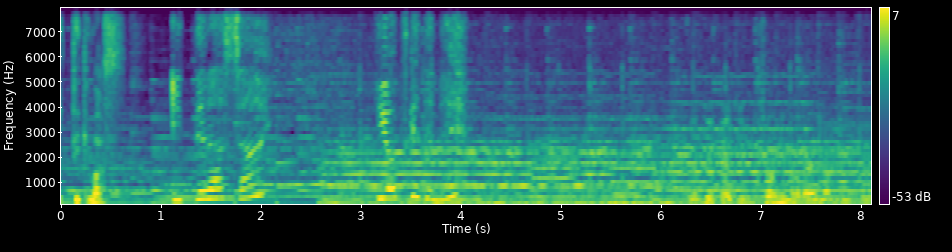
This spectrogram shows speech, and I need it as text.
行ってきます。いってらっしゃい。気をつけてね19ページ商品のラインナップについて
